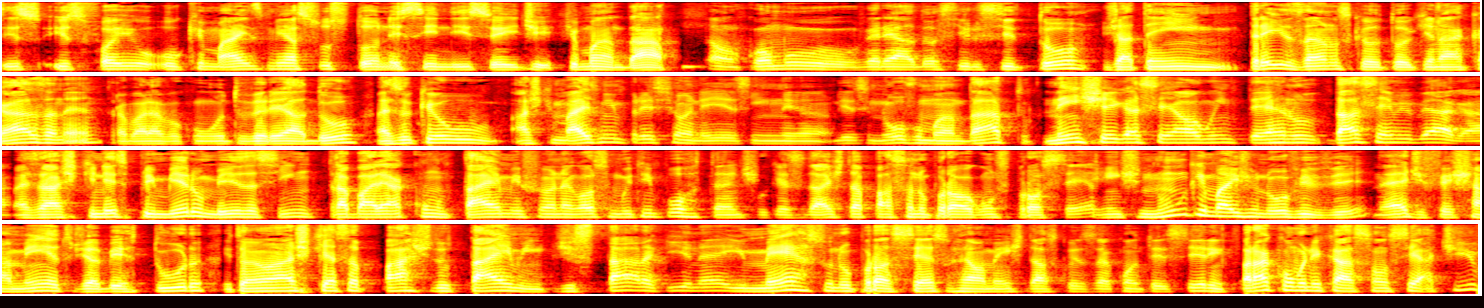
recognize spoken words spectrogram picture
Isso, isso foi o, o que mais me assustou nesse início aí de, de mandato. Então, como o vereador Ciro citou, já tem três anos que eu tô aqui na casa, né? Trabalhava com outro vereador, mas o que eu acho que mais me impressionei, assim, né, nesse novo mandato, nem chega a ser algo interno da CMBH. Mas acho que nesse primeiro mês, assim, trabalhar com time foi um negócio muito importante, porque a cidade está passando por alguns processos que a gente nunca imaginou viver, né? De fechamento, de abertura. Então eu acho que essa parte do timing, de estar aqui, né, imerso no processo realmente das coisas acontecerem, para a comunicação ser ativa,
